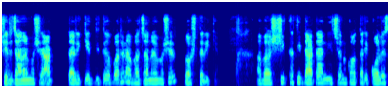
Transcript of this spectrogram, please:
সেটা জানুয়ারি মাসের আট তারিখে দিতে পারেন আবার জানুয়ারি মাসের দশ তারিখে। আবার শিক্ষার্থী ডাটা নিশ্চয়ন কত তারিখ কলেজ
